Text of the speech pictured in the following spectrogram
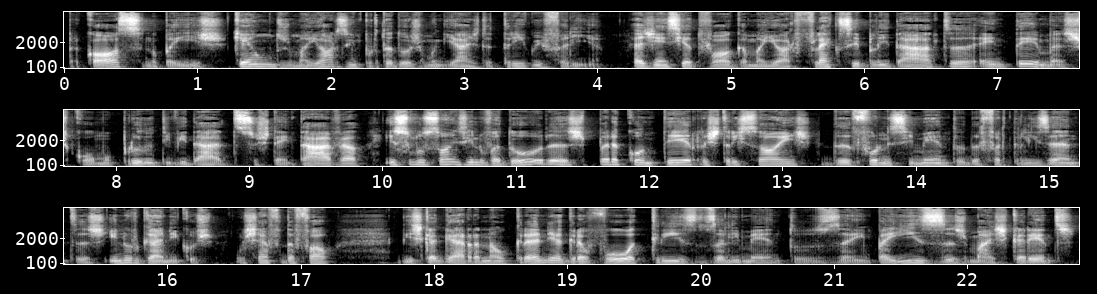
precoce no país, que é um dos maiores importadores mundiais de trigo e farinha. A agência advoga maior flexibilidade em temas como produtividade sustentável e soluções inovadoras para conter restrições de fornecimento de fertilizantes inorgânicos. O chefe da FAO diz que a guerra na Ucrânia agravou a crise dos alimentos em países mais carentes.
